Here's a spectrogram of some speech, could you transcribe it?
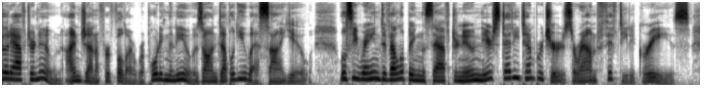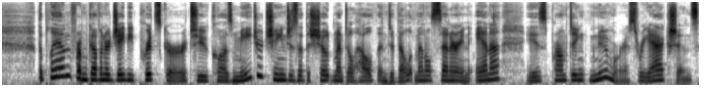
Good afternoon. I'm Jennifer Fuller reporting the news on WSIU. We'll see rain developing this afternoon near steady temperatures around 50 degrees. The plan from Governor J.B. Pritzker to cause major changes at the Choate Mental Health and Developmental Center in Anna is prompting numerous reactions.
